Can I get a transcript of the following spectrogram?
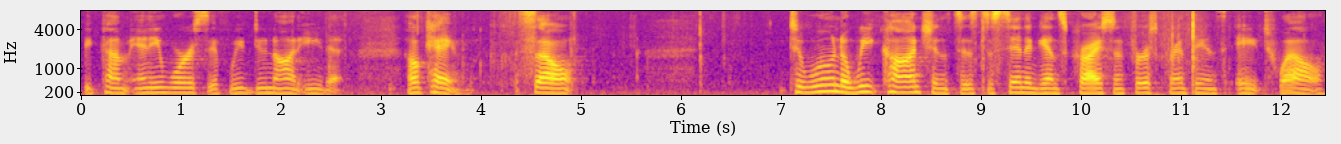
become any worse if we do not eat it. Okay, so to wound a weak conscience is to sin against Christ in 1 Corinthians 8:12.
